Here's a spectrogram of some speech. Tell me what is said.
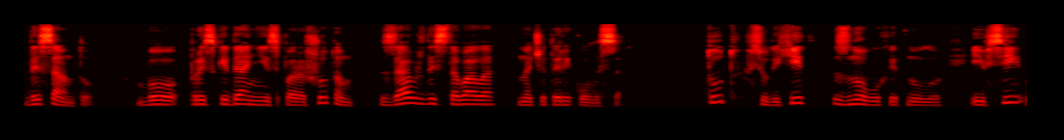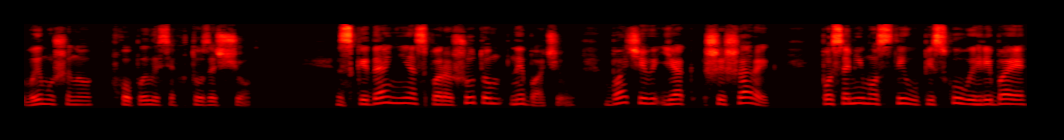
десанту, бо при скиданні з парашутом завжди ставала на чотири колеса. Тут всюди хід знову хитнуло, і всі вимушено вхопилися хто за що. Скидання з парашутом не бачив. Бачив, як шишарик по самі мости у піску вигрібає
